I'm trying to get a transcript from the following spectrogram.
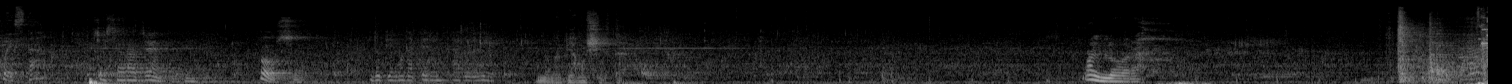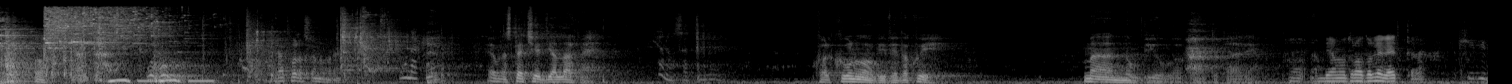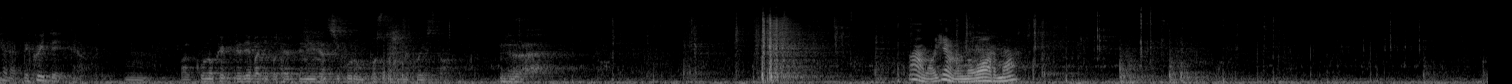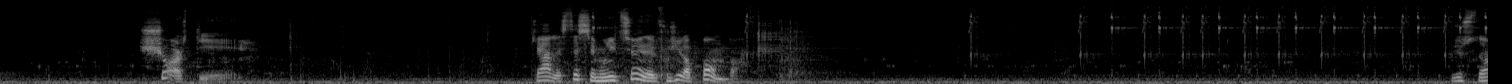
Questa? Ci sarà gente lì. Forse. Dobbiamo davvero entrare lì. Non abbiamo scelta. Allora. Trappola sonora. Una che? È una specie di allarme. Io non sapevo. Qualcuno viveva qui. Ma non più, a quanto pare. eh, abbiamo trovato le lettere. Chi vivrebbe qui dentro? Qualcuno che credeva di poter tenere al sicuro un posto come questo. Ah, ma chi ha una nuova arma? Shorty. Che ha le stesse munizioni del fucile a pompa. Giusto?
